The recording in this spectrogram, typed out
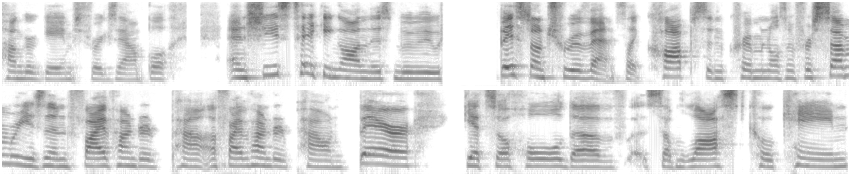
Hunger Games, for example. And she's taking on this movie based on true events like cops and criminals and for some reason 500 pound a 500 pound bear gets a hold of some lost cocaine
